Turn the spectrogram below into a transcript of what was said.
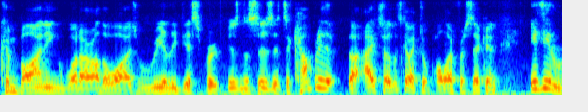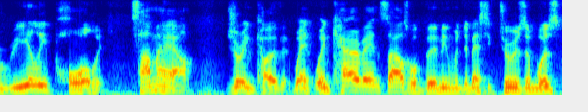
combining what are otherwise really disparate businesses. It's a company that, uh, so let's go back to Apollo for a second. It did really poorly somehow during COVID when, when caravan sales were booming, when domestic tourism was,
